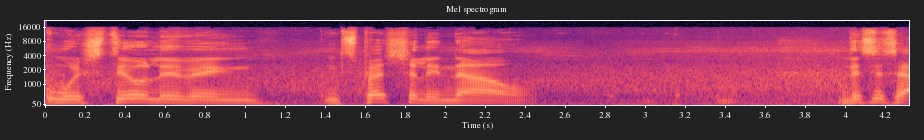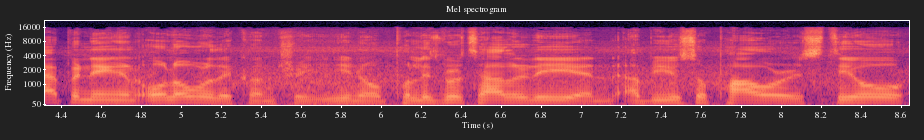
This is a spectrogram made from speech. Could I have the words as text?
we're still living, especially now, this is happening all over the country. You know, police brutality and abuse of power is still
